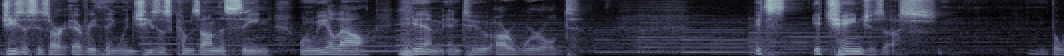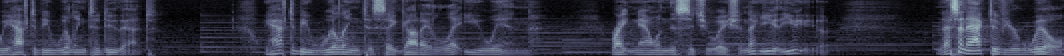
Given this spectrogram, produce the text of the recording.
Jesus is our everything. When Jesus comes on the scene, when we allow Him into our world, it's, it changes us. But we have to be willing to do that. We have to be willing to say, God, I let you in right now in this situation. That, you, you, that's an act of your will,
